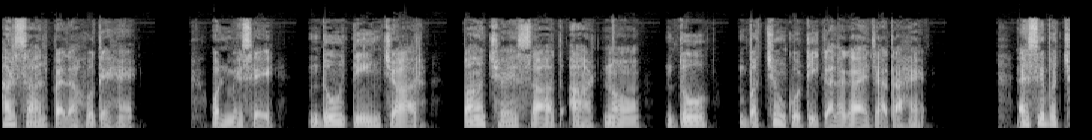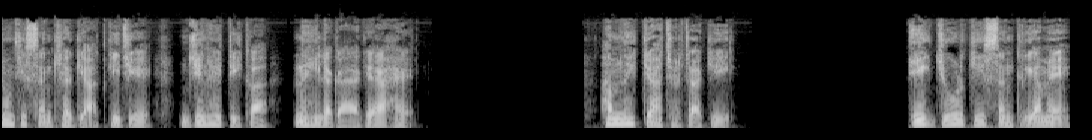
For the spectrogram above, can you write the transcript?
हर साल पैदा होते हैं। उनमें से दो, तीन, चार, पाँच, छह, सात, आठ, नौ, दो बच्चों को टीका लगाया जाता है। ऐसे बच्चों की संख्या ज्ञात कीजिए, जिन्हें टीका नहीं लगाया गया है। हमने क्या चर्चा की? एक जोड़ की संक्रिया में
